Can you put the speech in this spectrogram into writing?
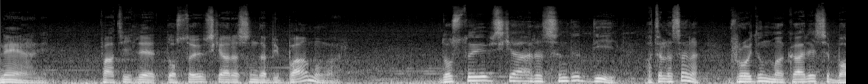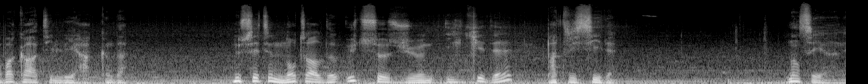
Ne yani? Fatih ile Dostoyevski arasında bir bağ mı var? Dostoyevski arasında değil. Hatırlasana Freud'un makalesi baba katilliği hakkında. Nusret'in not aldığı üç sözcüğün ilki de patrisiydi. Nasıl yani?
